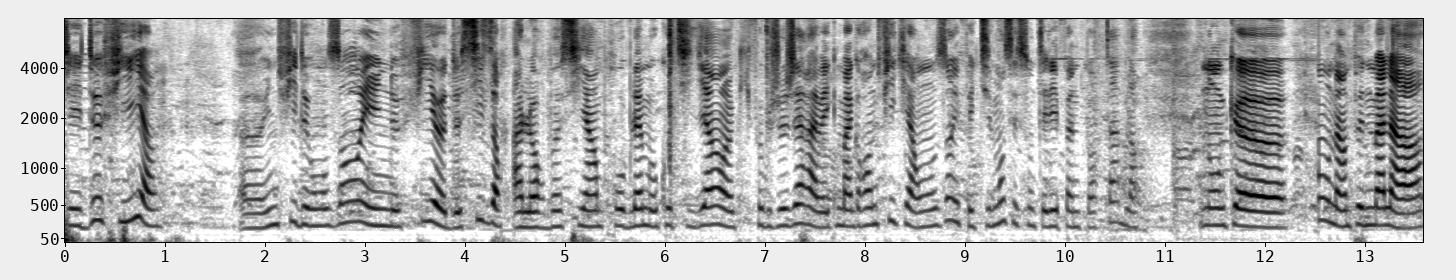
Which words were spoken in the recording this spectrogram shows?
J'ai deux filles, euh, une fille de 11 ans et une fille euh, de 6 ans. Alors bah, s'il y a un problème au quotidien euh, qu'il faut que je gère avec ma grande fille qui a 11 ans, effectivement c'est son téléphone portable. Donc on a un peu de mal à,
